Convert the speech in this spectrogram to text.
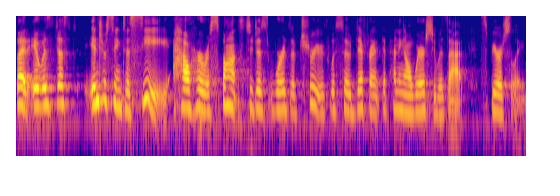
But it was just interesting to see how her response to just words of truth was so different depending on where she was at spiritually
